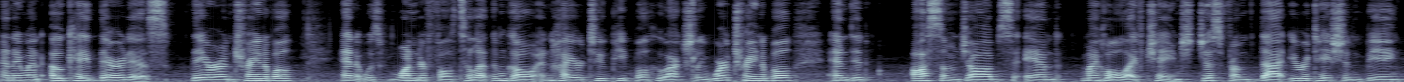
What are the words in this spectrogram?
And I went, okay, there it is. They are untrainable and it was wonderful to let them go and hire two people who actually were trainable and did awesome jobs and my whole life changed just from that irritation being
